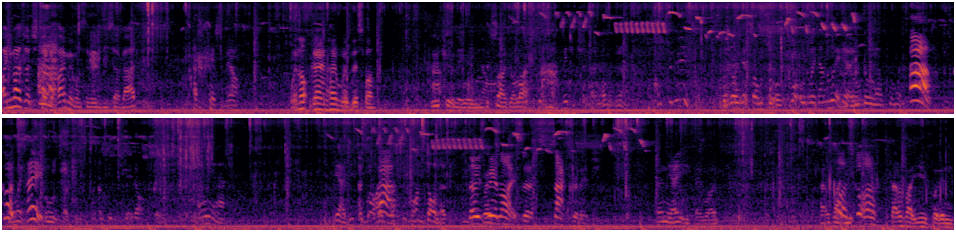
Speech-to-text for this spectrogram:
Oh, you might as well just take it home if it wants to be so bad. That's pissing me off. We're not going home with this one. YouTube will decide your life. We're going to get some sort of. What, all the way down the way? Yeah, all the way down the way. Ah! God's sake! Oh, yeah. Yeah, just, I've got I- that. that's just one. Those rear lights are sacrilege. The 80s they weren't. That was, Oh, like it's you, a. that was like you putting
